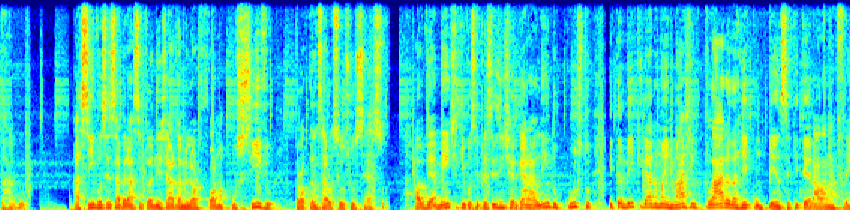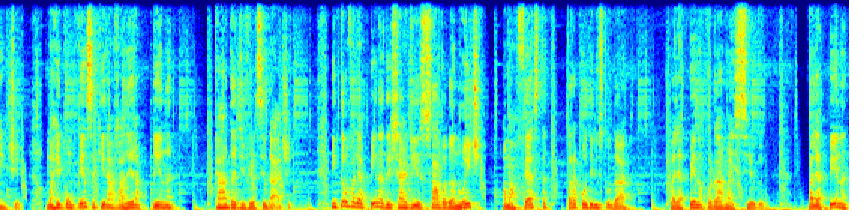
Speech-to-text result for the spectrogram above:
pago. Assim você saberá se planejar da melhor forma possível para alcançar o seu sucesso. Obviamente que você precisa enxergar além do custo e também criar uma imagem clara da recompensa que terá lá na frente. Uma recompensa que irá valer a pena cada adversidade. Então vale a pena deixar de ir sábado à noite a uma festa para poder estudar. Vale a pena acordar mais cedo. Vale a pena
